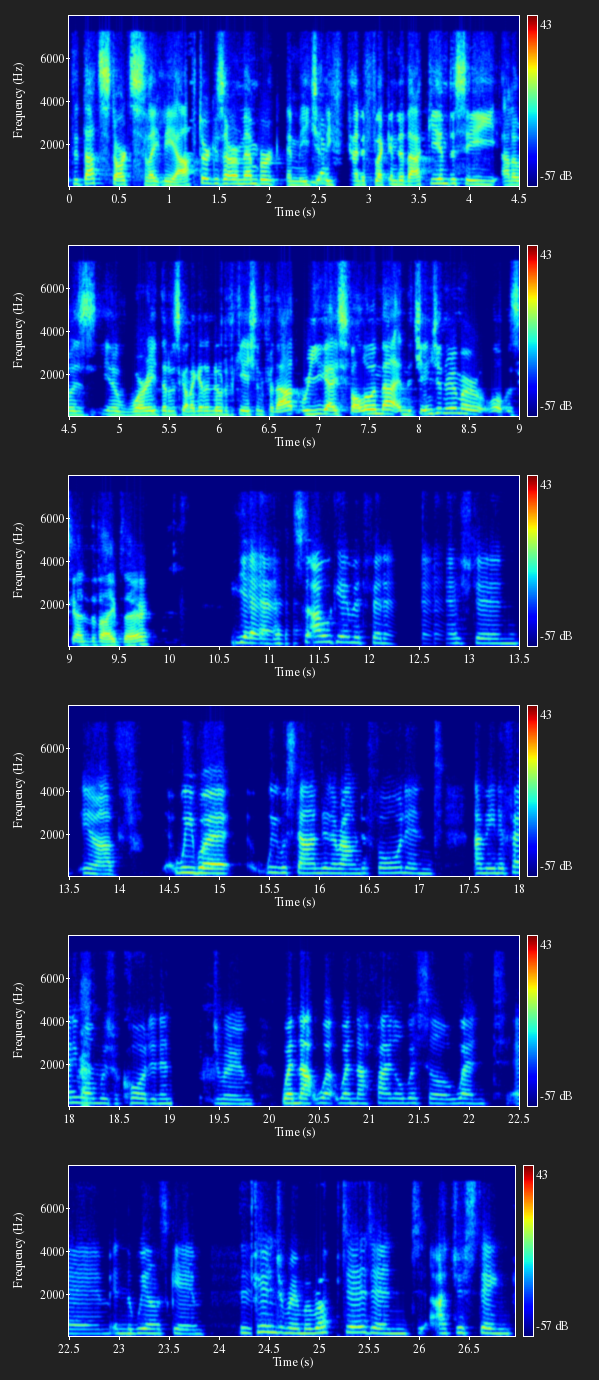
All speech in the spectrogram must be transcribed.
Did that start slightly after? Because I remember immediately yeah. kind of flicking to that game to see, and I was you know worried that I was going to get a notification for that. Were you guys following that in the changing room, or what was kind of the vibe there? Yeah, so our game had finished, and you know, I've, we were we were standing around a phone, and I mean, if anyone was recording in the room when that when that final whistle went um, in the Wales game, the changing room erupted, and I just think,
